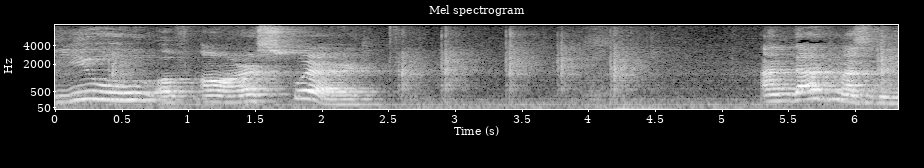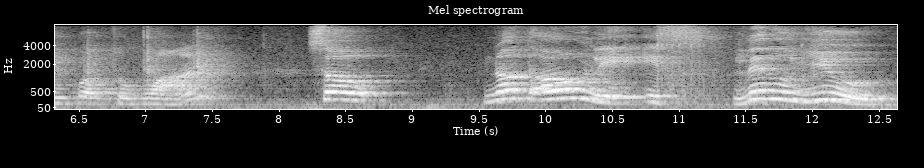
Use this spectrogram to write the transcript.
u of r squared. And that must be equal to 1. So not only is little u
